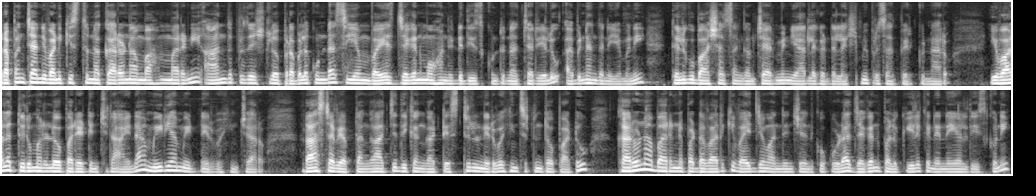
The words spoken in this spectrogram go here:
ప్రపంచాన్ని వణికిస్తున్న కరోనా మహమ్మారిని ఆంధ్రప్రదేశ్లో ప్రబలకుండా సీఎం వైఎస్ జగన్మోహన్ రెడ్డి తీసుకుంటున్న చర్యలు అభినందనీయమని తెలుగు భాషా సంఘం చైర్మన్ యార్లగడ్డ లక్ష్మీప్రసాద్ పేర్కొన్నారు. ఇవాళ తిరుమలలో పర్యటించిన ఆయన మీడియా మీట్ నిర్వహించారు. రాష్ట్ర వ్యాప్తంగా అత్యధికంగా టెస్టులు నిర్వహించడంతో పాటు కరోనా బారిన పడ్డ వారికి వైద్యం అందించేందుకు కూడా జగన్ పలు కీలక నిర్ణయాలు తీసుకుని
